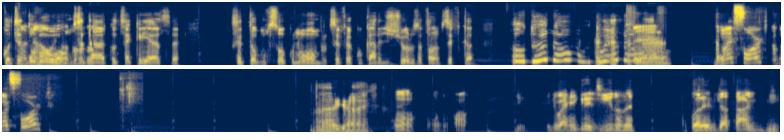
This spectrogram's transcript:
Quando você, Ah, toma, não, um- não- você tá- quando você é criança, você toma um soco no ombro, que você fica com cara de choro, você fala, você fica. Oh, doeu não, doeu não. É. Dá mais forte, dá mais forte. Ai, ai. É, é, ó. ele vai regredindo, né? Agora ele já tá em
